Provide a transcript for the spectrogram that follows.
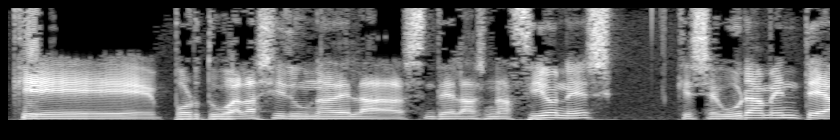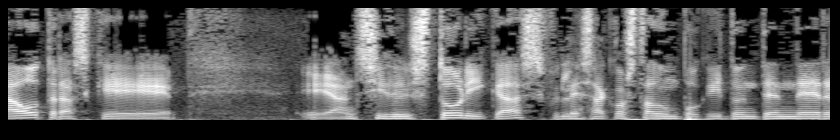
que Portugal ha sido una de las, de las naciones que seguramente a otras que eh, han sido históricas, les ha costado un poquito entender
